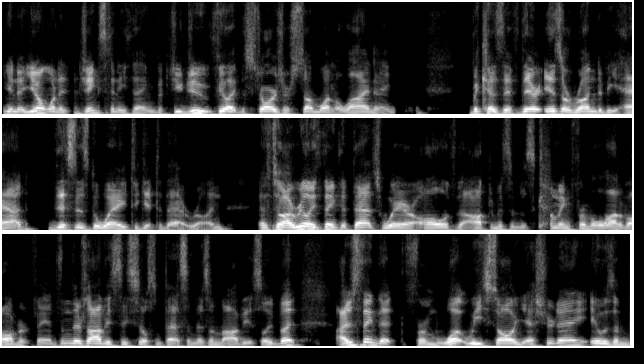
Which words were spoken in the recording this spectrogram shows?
you know, you don't want to jinx anything, but you do feel like the stars are somewhat aligning because if there is a run to be had, this is the way to get to that run. And so I really think that that's where all of the optimism is coming from a lot of Auburn fans. And there's obviously still some pessimism, obviously, but I just think that from what we saw yesterday, it was a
